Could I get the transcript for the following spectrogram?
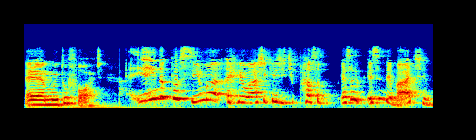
é, muito forte. E ainda por cima, eu acho que a gente passa. Essa, esse debate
